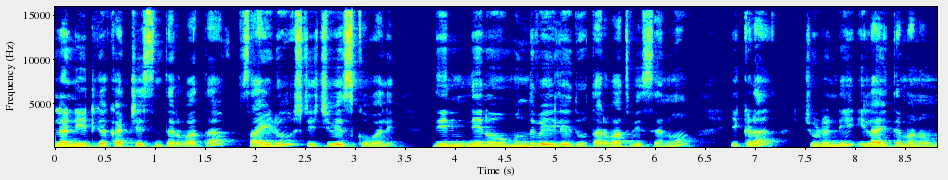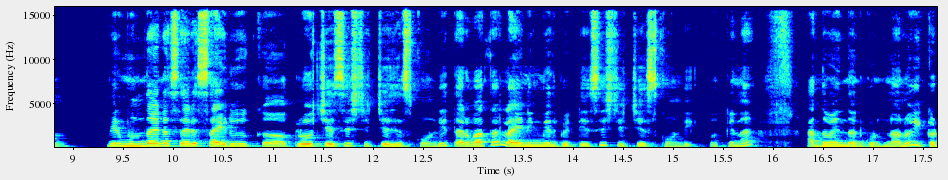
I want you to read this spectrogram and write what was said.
ఇలా నీట్గా కట్ చేసిన తర్వాత సైడు స్టిచ్ వేసుకోవాలి. దీన్ని నేను ముందు వేయలేదు తర్వాత వేసాను. ఇక్కడ చూడండి ఇలా అయితే మనం మీరు ముందైనా సరే సైడు క్లోజ్ చేసి స్టిచ్ చేసేసుకోండి. తర్వాత లైనింగ్ మీద పెట్టేసి స్టిచ్ చేసుకోండి. ఓకేనా? అర్థమైంది అనుకుంటున్నాను ఇక్కడ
